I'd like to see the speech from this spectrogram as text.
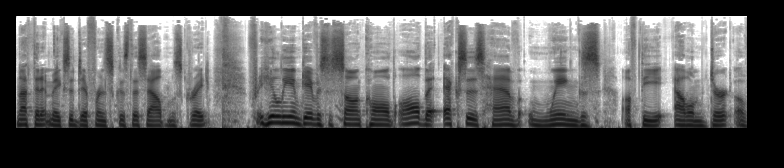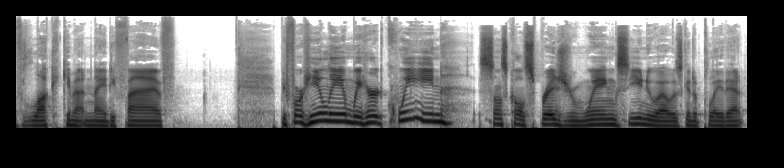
Not that it makes a difference because this album's great. For Helium gave us a song called "All the X's Have Wings" off the album "Dirt of Luck." Came out in '95. Before Helium, we heard Queen. Song's called Spread Your Wings. You knew I was going to play that.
